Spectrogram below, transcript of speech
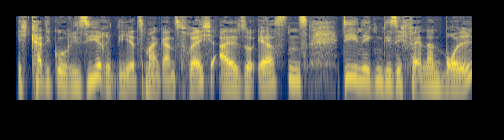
Ich kategorisiere die jetzt mal ganz frech. Also erstens diejenigen, die sich verändern wollen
